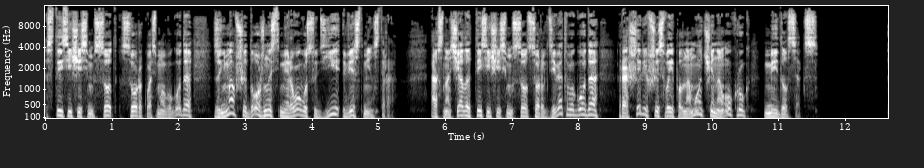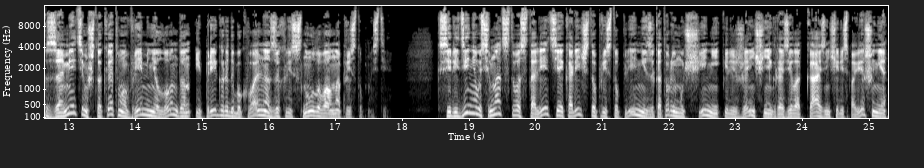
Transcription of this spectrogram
с 1748 года занимавший должность мирового судьи Вестминстера, а с начала 1749 года расширивший свои полномочия на округ Миддлсекс. Заметим, что к этому времени Лондон и пригороды буквально захлестнула волна преступности. К середине XVIII столетия количество преступлений, за которые мужчине или женщине грозила казнь через повешение,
